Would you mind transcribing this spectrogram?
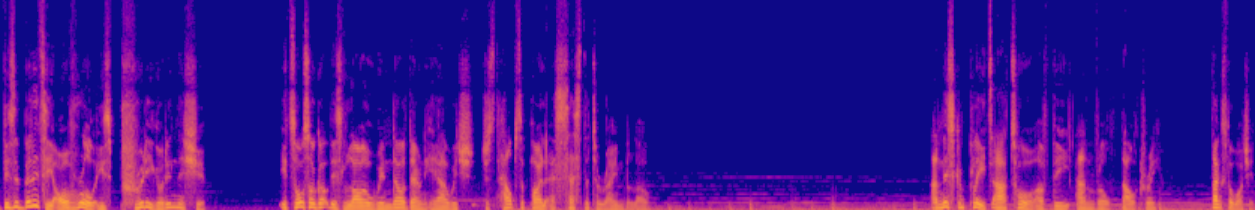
Visibility overall is pretty good in this ship. It's also got this lower window down here which just helps the pilot assess the terrain below. And this completes our tour of the Anvil Valkyrie. Thanks for watching.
